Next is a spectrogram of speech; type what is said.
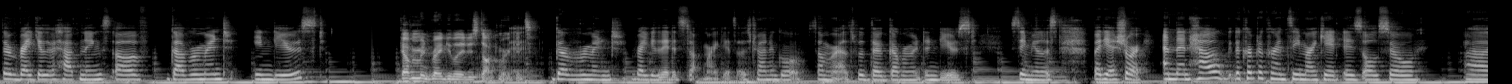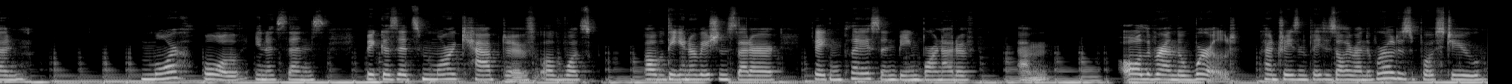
the regular happenings of government induced government regulated stock markets. Government regulated stock markets. I was trying to go somewhere else with the government induced stimulus. But yeah, sure. And then how the cryptocurrency market is also uh, more whole in a sense because it's more captive of what's of the innovations that are taking place and being born out of um, all around the world, countries and places all around the world, as opposed to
